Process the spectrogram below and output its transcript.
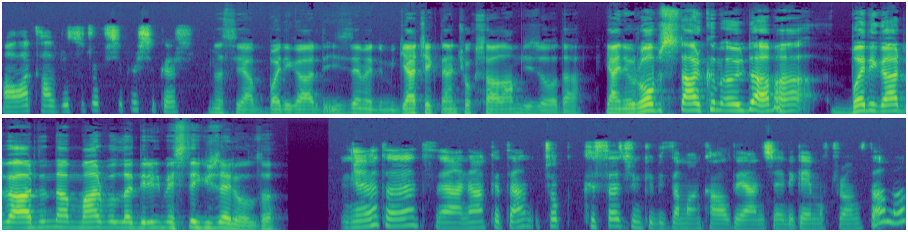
Valla kadrosu çok şıkır şıkır. Nasıl ya Bodyguard'ı izlemedim. Gerçekten çok sağlam dizi o da. Yani Rob Stark'ım öldü ama Bodyguard ve ardından Marvel'la dirilmesi de güzel oldu. Evet evet. Yani hakikaten çok kısa çünkü bir zaman kaldı yani şeyde Game of Thrones'da ama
